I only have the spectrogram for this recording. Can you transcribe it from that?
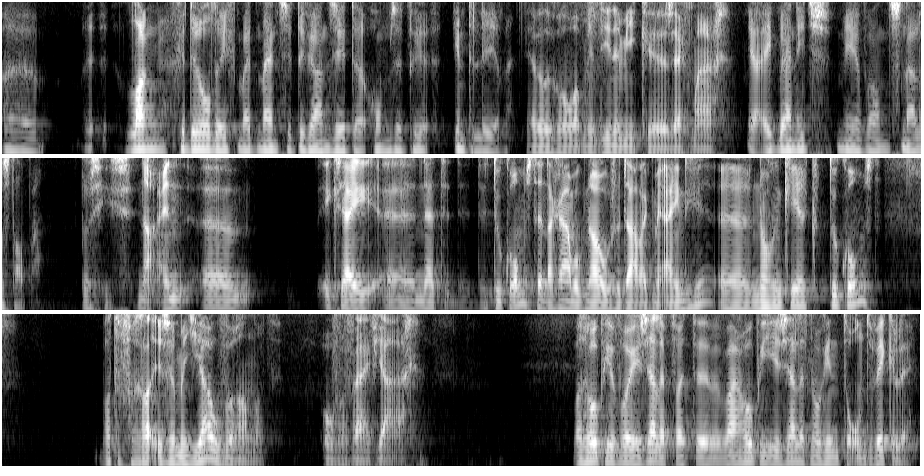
lang geduldig met mensen te gaan zitten om ze te, in te leren. Jij wil gewoon wat meer dynamiek, zeg maar. Ja, ik ben iets meer van snelle stappen. Precies. Nou, en ehm, ik zei eh, net de, toekomst, en daar gaan we ook nou zo dadelijk mee eindigen. Eh, nog een keer toekomst. Wat is er met jou veranderd over vijf jaar? Wat hoop je voor jezelf? Wat, eh, waar hoop je jezelf nog in te ontwikkelen?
